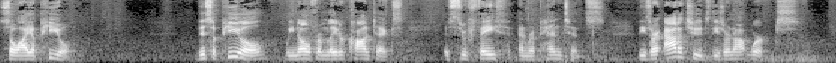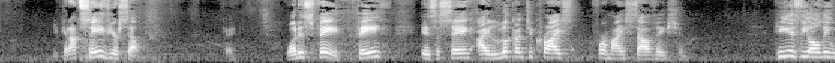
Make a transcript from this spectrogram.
so I appeal. This appeal, we know from later context, is through faith and repentance. These are attitudes, these are not works. You cannot save yourself. Okay? What is faith? Faith is a saying, I look unto Christ for my salvation. He is the only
